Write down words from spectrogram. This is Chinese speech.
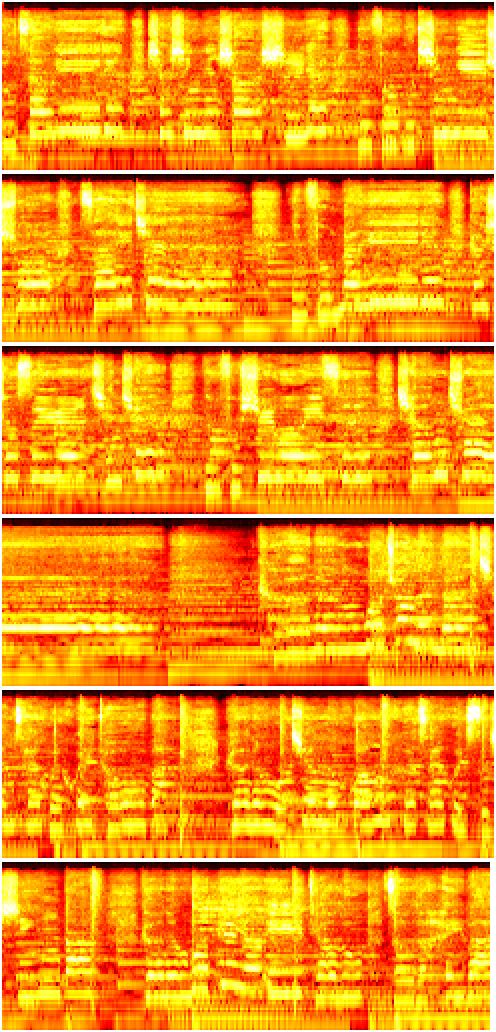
能否早一点相信年少的誓言？能否不轻易说再见？能否慢一点感受岁月的缱绻？能否许我一次成全？可能我撞了南墙才会回头吧，可能我见了黄河才会死心吧，可能我偏要一条路。走到黑吧，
